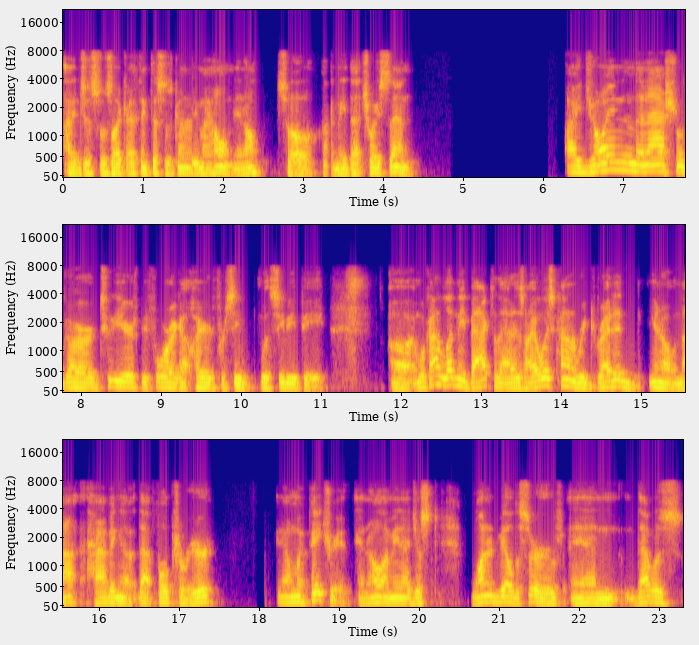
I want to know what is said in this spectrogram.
I just was like, I think this is going to be my home, you know. So I made that choice then. I joined the National Guard two years before I got hired for C with CBP. Uh, and what kind of led me back to that is I always kind of regretted, you know, not having a, that full career. You know, I'm a patriot. You know, I mean, I just wanted to be able to serve, and that was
